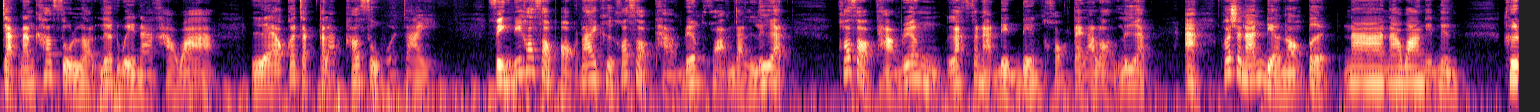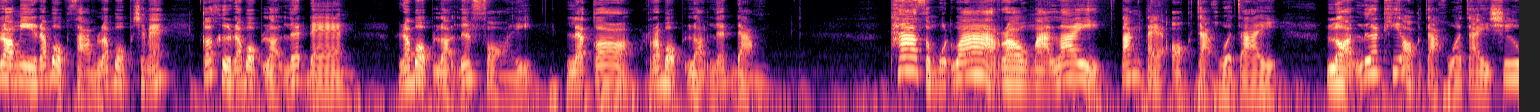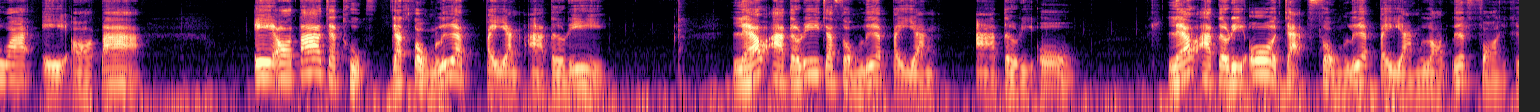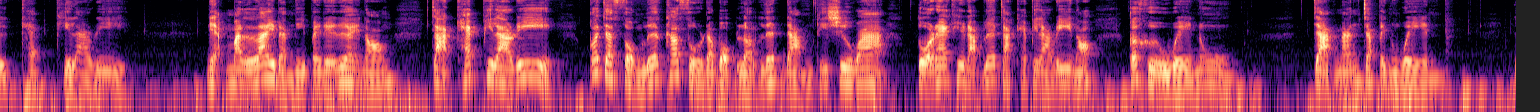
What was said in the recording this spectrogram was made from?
จากนั้นเข้าสู่หลอดเลือดเวนาคาว่า แล้วก็จะกลับเข้าสู่หัวใจ สิ่งที่ข้อสอบออกได้คือข้อสอบถามเรื่องความดันเลือด ข้อสอบถามเรื่องลักษณะเด่นๆ ของแต่ละหลอดเลือดอะเพราะฉะนั้นเดี๋ยวน้องเปิดหน้าหน้าว่างนิดนึง คือเรามีระบบ 3 ระบบใช่ไหมก็คือระบบหลอดเลือดแดง ระบบหลอดเลือดฝอย แล้วก็ระบบหลอดเลือดดำถ้าสมมุติว่าเรามาไล่ตั้งแต่ออกจากหัวใจ หลอดเลือดที่ออกจากหัวใจชื่อว่า aorta aorta จะถูกจะส่งเลือดไปยัง artery แล้ว artery จะส่งเลือดไปยัง arterio แล้วอาร์เตอริโอจะส่งเลือดไปยังหลอดเลือดฝอยคือแคปพิลารีเนี่ยมันไล่แบบนี้ไปเรื่อยๆน้อง จากแคปพิลารีก็จะส่งเลือดเข้าสู่ระบบหลอดเลือดดำที่ชื่อว่าตัวแรกที่รับเลือดจากแคปพิลารีเนาะก็คือเวนู จากนั้นจะเป็นเวน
